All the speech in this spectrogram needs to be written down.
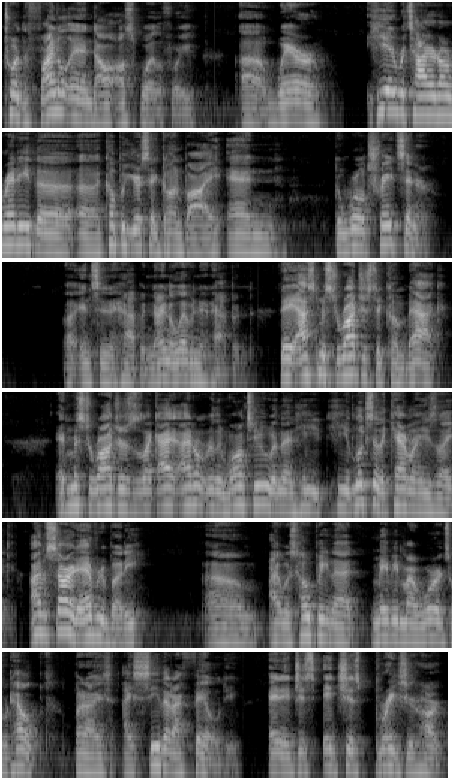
toward the final end. I'll, I'll spoil it for you, where he had retired already. The uh, a couple years had gone by, and the World Trade Center uh, incident happened. 9-11 had happened. They asked Mr. Rogers to come back, and Mr. Rogers was like, I, I don't really want to. And then he, he looks at the camera he's like, I'm sorry to everybody. Um, I was hoping that maybe my words would help, but I I see that I failed you, and it just it just breaks your heart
